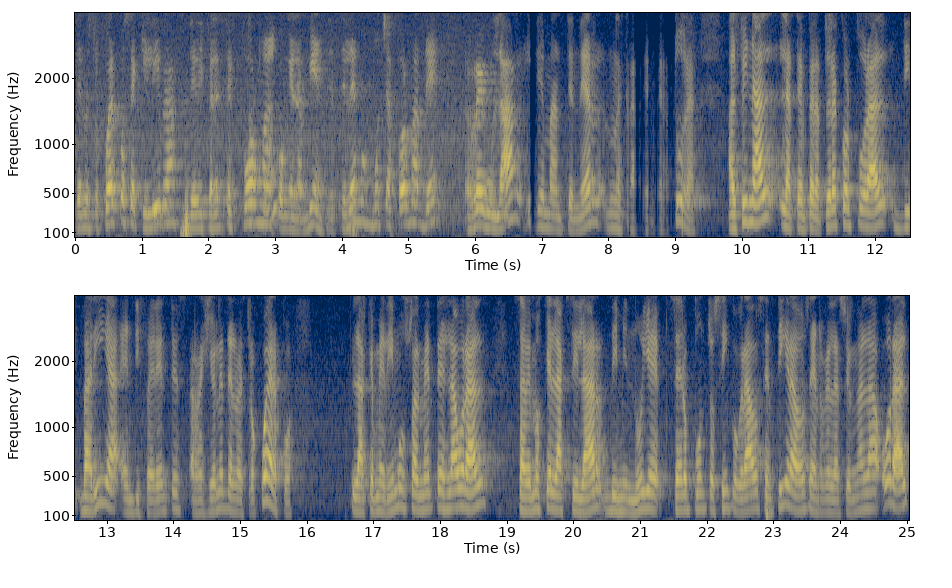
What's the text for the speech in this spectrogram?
de nuestro cuerpo se equilibra de diferentes formas con el ambiente. Tenemos muchas formas de regular y de mantener nuestra temperatura. Al final, la temperatura corporal varía en diferentes regiones de nuestro cuerpo. La que medimos usualmente es la oral. Sabemos que el axilar disminuye 0.5 grados centígrados en relación a la oral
